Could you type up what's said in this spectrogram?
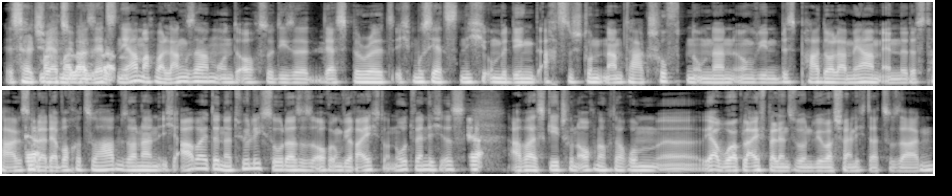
ist halt schwer zu übersetzen. Langsam. Ja, mach mal langsam und auch so diese, der Spirit, ich muss jetzt nicht unbedingt 18 Stunden am Tag schuften, um dann irgendwie ein bis paar Dollar mehr am Ende des Tages ja. oder der Woche zu haben, sondern ich arbeite natürlich so, dass es auch irgendwie reicht und notwendig ist. Ja. Aber es geht schon auch noch darum, äh, ja, Work-Life-Balance würden wir wahrscheinlich dazu sagen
